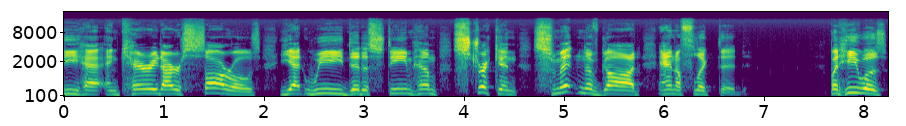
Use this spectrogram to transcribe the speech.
he had and carried our sorrows, yet we did esteem him stricken, smitten of God, and afflicted. But he was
